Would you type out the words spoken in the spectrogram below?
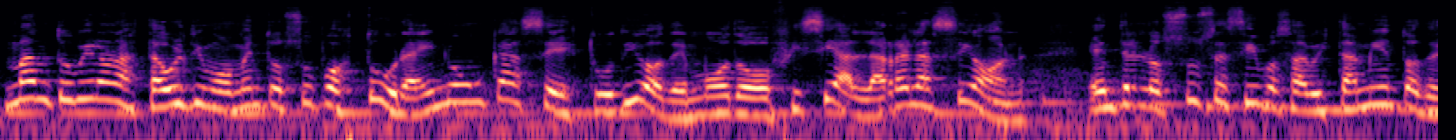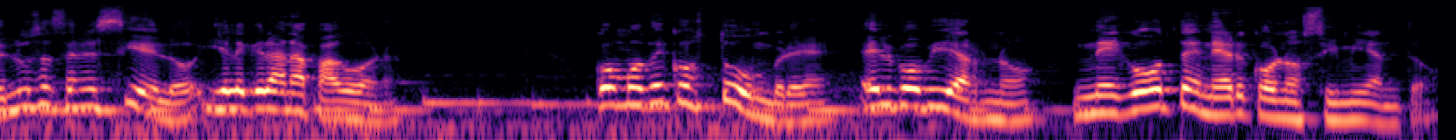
mantuvieron hasta último momento su postura y nunca se estudió de modo oficial la relación entre los sucesivos avistamientos de luces en el cielo y el gran apagón. Como de costumbre, el gobierno negó tener conocimiento.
